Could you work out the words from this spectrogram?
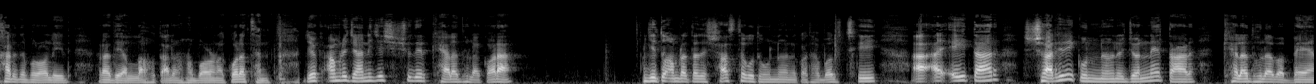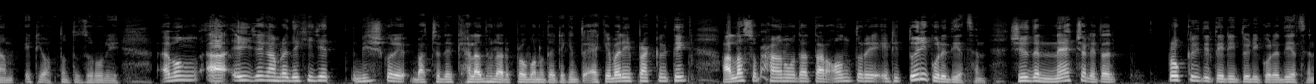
খালিদ অলিদ রাদি আল্লাহ তালন বর্ণনা করেছেন। যাই আমরা জানি যে শিশুদের খেলাধুলা করা যেহেতু আমরা তাদের স্বাস্থ্যগত উন্নয়নের কথা বলছি এই তার শারীরিক উন্নয়নের জন্য তার খেলাধুলা বা ব্যায়াম এটি অত্যন্ত জরুরি। এবং এই জায়গায় আমরা দেখি যে বিশেষ করে বাচ্চাদের খেলাধুলার প্রবণতা এটা কিন্তু একেবারেই প্রাকৃতিক। আল্লাহ সুবাহানুতা তার অন্তরে এটি তৈরি করে দিয়েছেন। শিশুদের ন্যাচারে তার প্রকৃতিতে এটি তৈরি করে দিয়েছেন।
